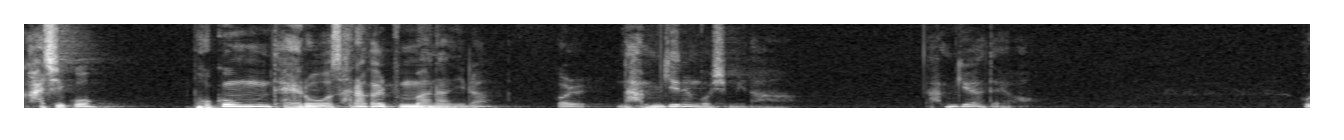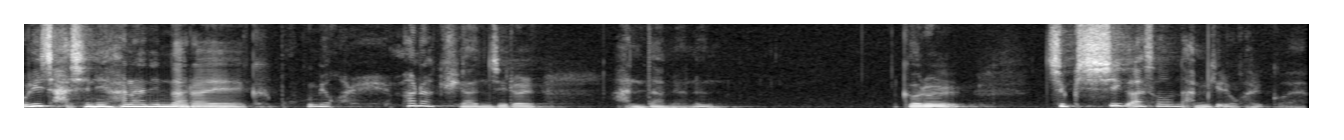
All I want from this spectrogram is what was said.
가지고 복음대로 살아갈 뿐만 아니라 그걸 남기는 것입니다. 남겨야 돼요. 우리 자신이 하나님 나라의 그 복음이 얼마나 귀한지를 안다면은 그거를 즉시 가서 남기려고 할 거예요.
